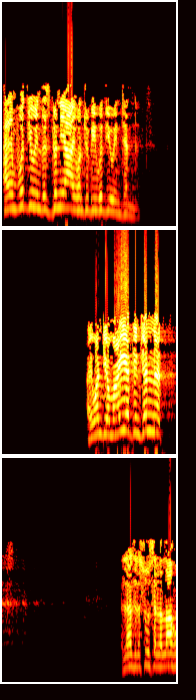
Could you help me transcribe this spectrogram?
I am with you in this dunya. I want to be with you in Jannat. I want your ma'iyat in Jannat. Allah's Rasul sallallahu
